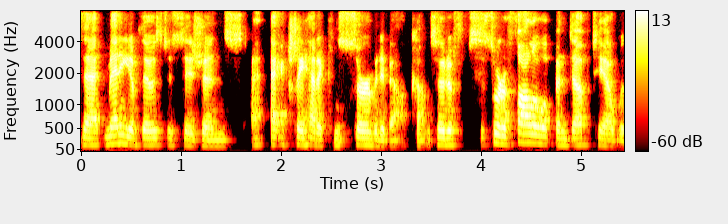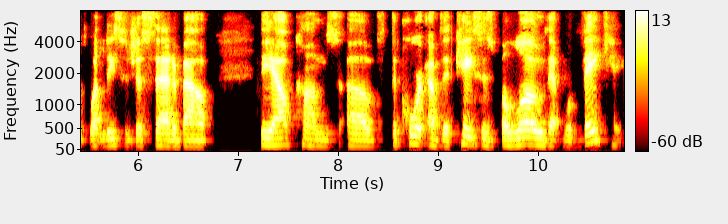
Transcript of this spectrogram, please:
that many of those decisions actually had a conservative outcome. So to, to, sort of follow up and dovetail with what Lisa just said about the outcomes of the court of the cases below that were vacated,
